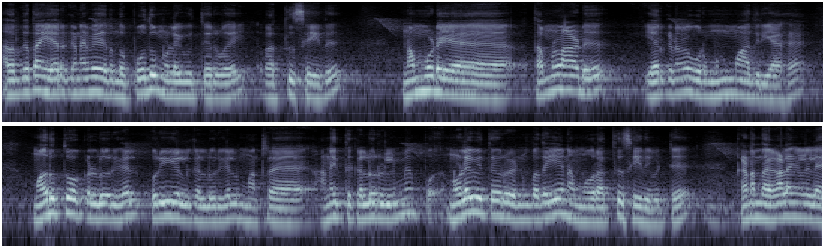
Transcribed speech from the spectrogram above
அதற்கு தான் ஏற்கனவே இருந்த பொது நுழைவுத் தேர்வை ரத்து செய்து நம்முடைய தமிழ்நாடு ஏற்கனவே ஒரு முன்மாதிரியாக மருத்துவக் கல்லூரிகள் பொறியியல் கல்லூரிகள் மற்ற அனைத்து கல்லூரிகளுமே நுழைவுத் தேர்வு என்பதையே நம்ம ரத்து செய்துவிட்டு கடந்த காலங்களில்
